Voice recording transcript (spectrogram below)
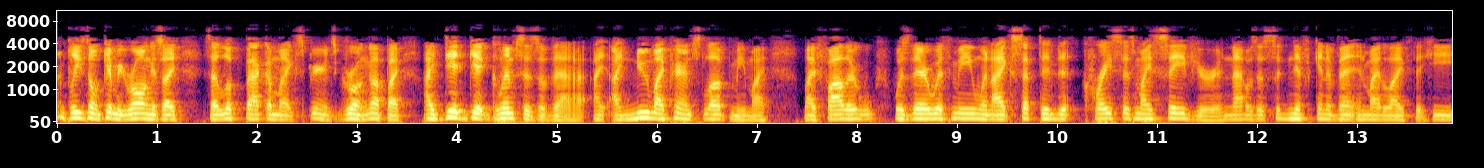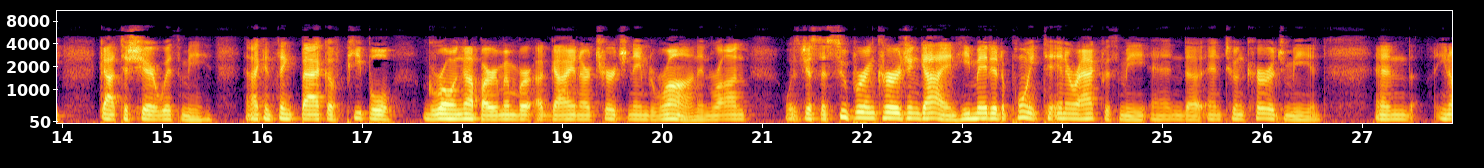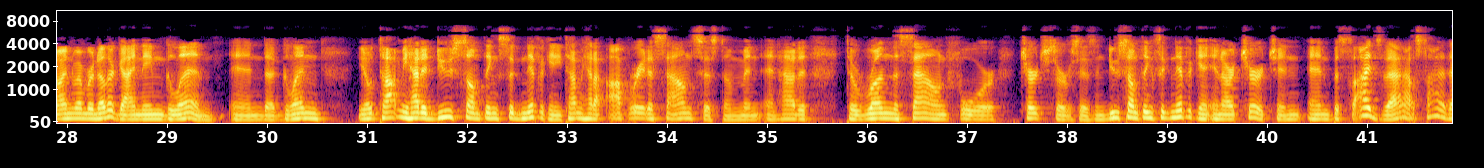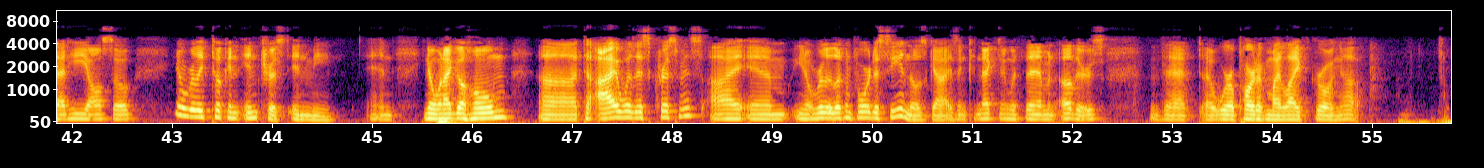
And please don't get me wrong, as I as I look back on my experience growing up, I, I did get glimpses of that. I, I knew my parents loved me. My my father was there with me when I accepted Christ as my Savior, and that was a significant event in my life that he got to share with me. And I can think back of people growing up. I remember a guy in our church named Ron, and Ron was just a super encouraging guy, and he made it a point to interact with me and uh, and to encourage me and and you know, I remember another guy named Glenn, and uh, Glenn, you know, taught me how to do something significant. He taught me how to operate a sound system and and how to to run the sound for church services and do something significant in our church. And and besides that, outside of that, he also, you know, really took an interest in me. And you know, when I go home uh, to Iowa this Christmas, I am, you know, really looking forward to seeing those guys and connecting with them and others that uh, were a part of my life growing up.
